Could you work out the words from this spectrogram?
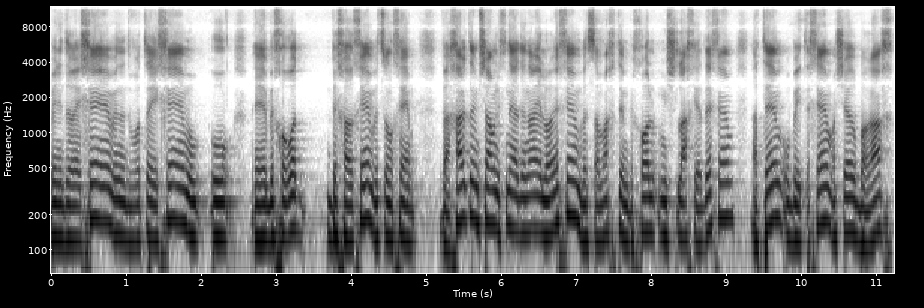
ונדריכם ונדבותיכם ובכורות בחרכם וצונכם. ואכלתם שם לפני אדוני אלוהיכם ושמחתם בכל משלח ידיכם, אתם וביתכם אשר ברך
